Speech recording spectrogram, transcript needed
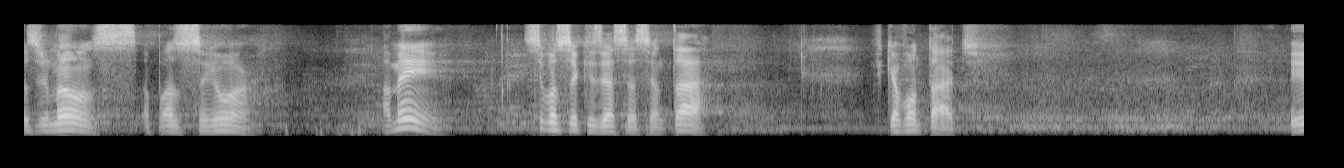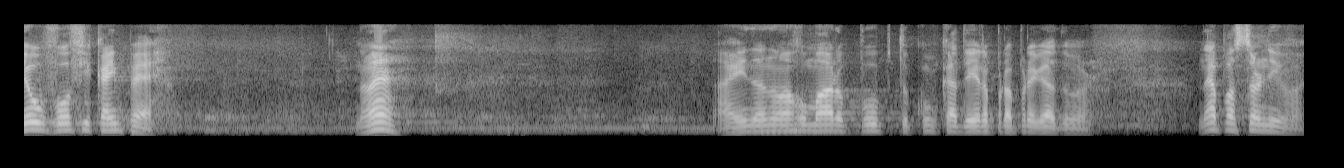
Meus irmãos, a paz do Senhor. Amém? Se você quiser se assentar, fique à vontade. Eu vou ficar em pé. Não é? Ainda não arrumaram o púlpito com cadeira para pregador. Não é, pastor Niva?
